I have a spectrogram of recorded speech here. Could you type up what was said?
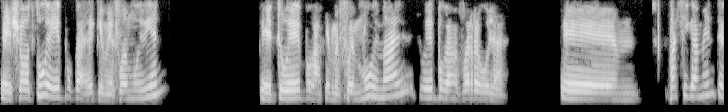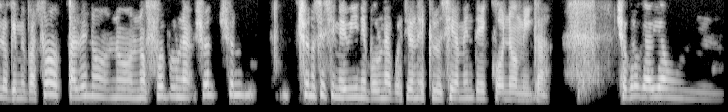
eh, yo tuve épocas de que me fue muy bien, eh, tuve épocas que me fue muy mal, tuve épocas que me fue regular. Eh, básicamente lo que me pasó tal vez no no no fue por una yo yo yo no sé si me vine por una cuestión exclusivamente económica yo creo que había un...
